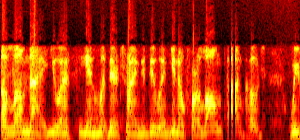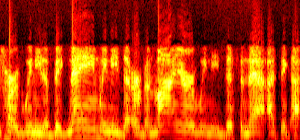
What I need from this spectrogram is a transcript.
alumni at USC and what they're trying to do. And you know, for a long time, coach, we've heard we need a big name, we need the Urban Meyer, we need this and that. I think I,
